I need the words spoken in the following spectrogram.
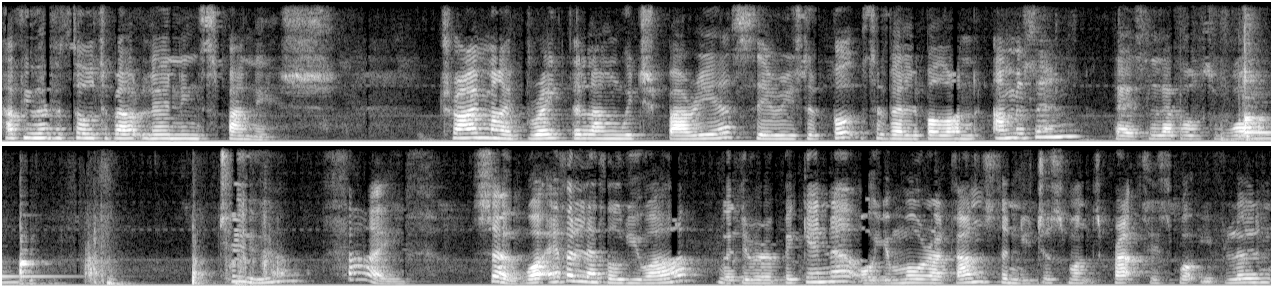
have you ever thought about learning Spanish Try my Break the Language Barrier series of books available on Amazon there's levels one, two, five. So whatever level you are, whether you're a beginner or you're more advanced and you just want to practice what you've learned,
